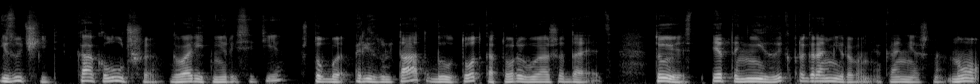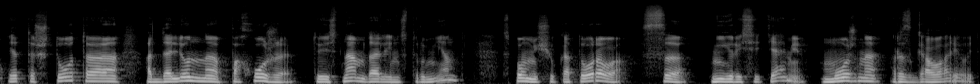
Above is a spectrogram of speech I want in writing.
изучить, как лучше говорить нейросети, чтобы результат был тот, который вы ожидаете. То есть это не язык программирования, конечно, но это что-то отдаленно похожее. То есть нам дали инструмент, с помощью которого с нейросетями можно разговаривать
